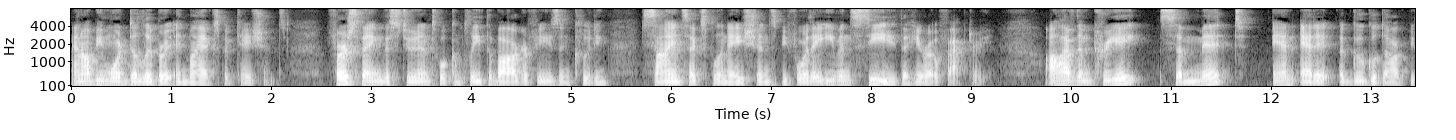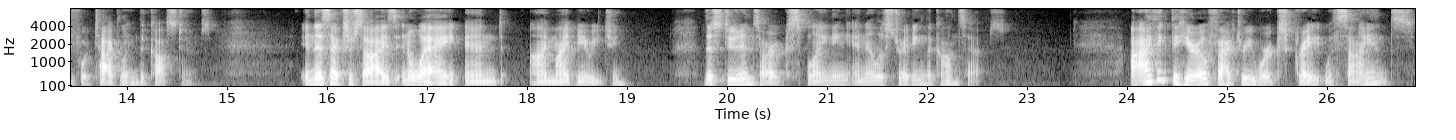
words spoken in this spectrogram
and I'll be more deliberate in my expectations. First thing, the students will complete the biographies, including science explanations, before they even see the Hero Factory. I'll have them create, submit, and edit a Google Doc before tackling the costumes. In this exercise, in a way, and I might be reaching, the students are explaining and illustrating the concepts. I think the Hero Factory works great with science,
